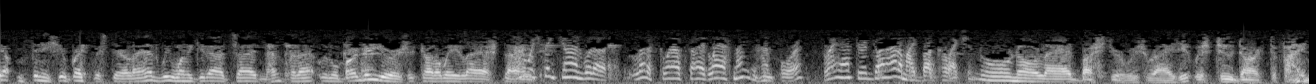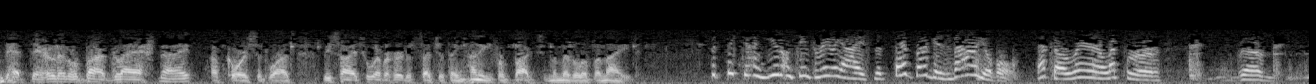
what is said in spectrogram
Hurry up and finish your breakfast there, lad. We want to get outside and hunt for that little bug of yours that got away last night. I wish Big John would have let us go outside last night and hunt for it, right after it got out of my bug collection. No, no, lad. Buster was right. It was too dark to find that there little bug last night. Of course it was. Besides, who ever heard of such a thing, hunting for bugs in the middle of the night? But, Big John, you don't seem to realize that that bug is valuable. That's a rare leper... Uh,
